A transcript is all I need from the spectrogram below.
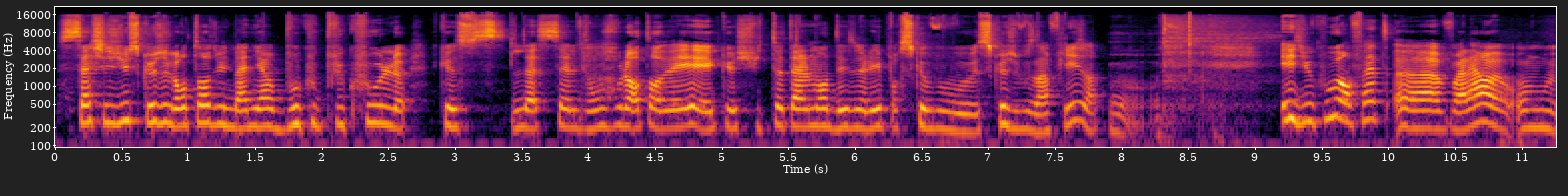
Sachez juste que je l'entends d'une manière beaucoup plus cool que la celle dont vous l'entendez et que je suis totalement désolée pour ce que, vous, ce que je vous inflige. Et du coup, en fait, euh, voilà, on,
